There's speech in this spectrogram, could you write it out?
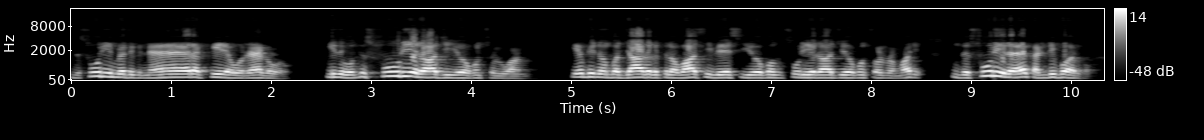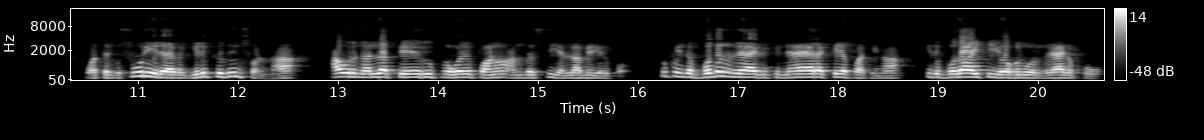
இந்த சூரிய மேடுக்கு நேராக கீழே ஒரு ரேகை வரும். இது வந்து சூரிய ராஜயோகம் சொல்லுவாங்க. எப்படி நம்ம ஜாதகத்தில் வாசி வேசி யோகம் சூரிய ராஜயோகம் சொல்கிற மாதிரி இந்த சூரிய ரேகை கண்டிப்பாக இருக்கும். ஒருத்தருக்கு சூரிய ரேகை இருக்குதுன்னு சொன்னால் அவர் நல்ல பேரு புகழ் பணம் அந்தஸ்து எல்லாமே இருக்கும். இப்போ இந்த புதன் ரேகைக்கு நேராக கீழே பார்த்தீங்கன்னா இது புதாயத்து யோகம்னு ஒரு ரேகை போகும்.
